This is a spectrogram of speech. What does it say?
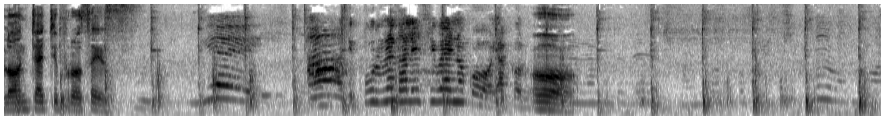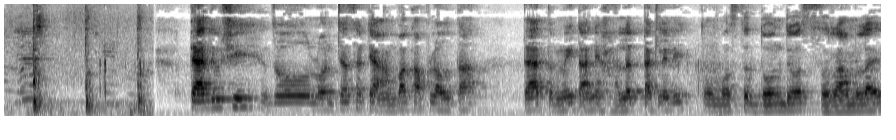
लोणच्याची प्रोसेस. ये आ, ते पूर्ण झाल्याशिवाय नको या करू. हो. त्या दिवशी जो लोणच्यासाठी आंबा कापला होता त्यात मीठ आणि हलद टाकलेली. तो मस्त दोन दिवस रामलाय.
